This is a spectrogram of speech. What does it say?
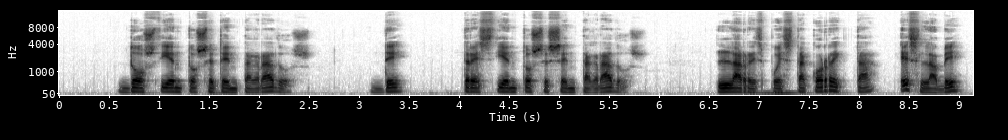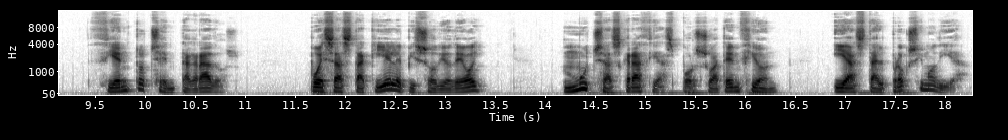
270 grados. D. 360 grados. La respuesta correcta es la B. 180 grados. Pues hasta aquí el episodio de hoy. Muchas gracias por su atención y hasta el próximo día.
